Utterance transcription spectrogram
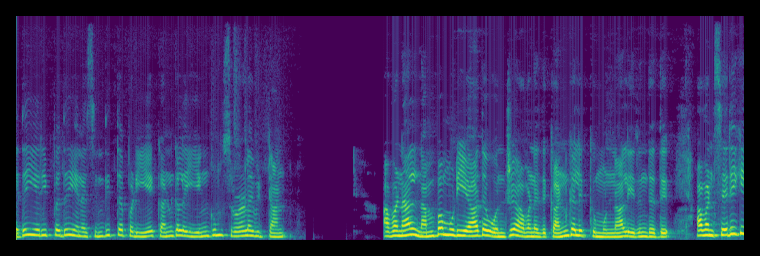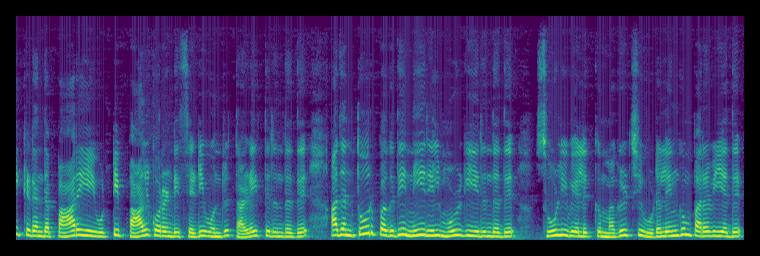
எதை எரிப்பது என சிந்தித்தபடியே கண்களை எங்கும் சுழலவிட்டான். அவனால் நம்ப முடியாத ஒன்று அவனது கண்களுக்கு முன்னால் இருந்தது. அவன் செருகி கிடந்த பாறையை ஒட்டி பால் கொரண்டி செடி ஒன்று தழைத்திருந்தது. அதன் தூர்ப்பகுதி நீரில் மூழ்கியிருந்தது. சூழிவேலுக்கு மகிழ்ச்சி உடலெங்கும் பரவியது.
